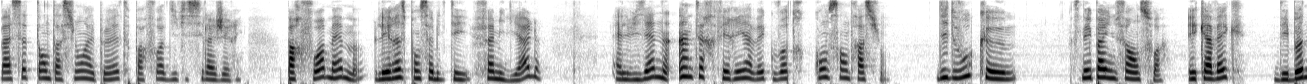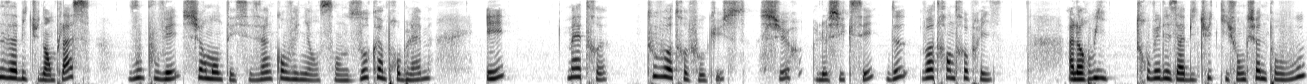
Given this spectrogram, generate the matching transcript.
bah, cette tentation, elle peut être parfois difficile à gérer. Parfois même, les responsabilités familiales, elles viennent interférer avec votre concentration. Dites-vous que ce n'est pas une fin en soi, et qu'avec des bonnes habitudes en place, vous pouvez surmonter ces inconvénients sans aucun problème et mettre tout votre focus sur le succès de votre entreprise. Alors oui, trouver les habitudes qui fonctionnent pour vous,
